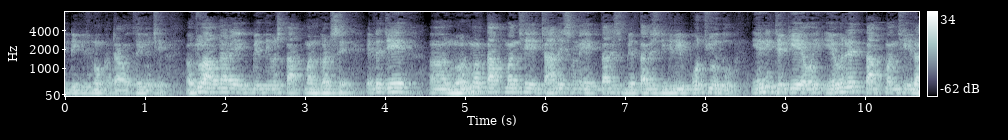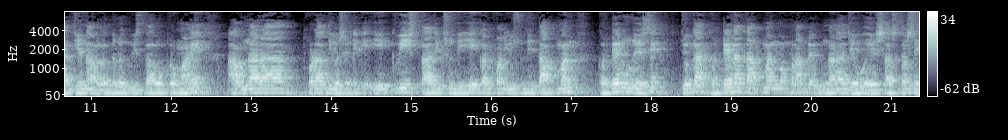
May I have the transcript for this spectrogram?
ડિગ્રીનો ઘટાડો થયો છે. હજુ આવનારા એક બે દિવસ તાપમાન ઘટશે. એટલે જે નોર્મલ તાપમાન છે એ ચાલીસ અને એકતાલીસ, બેતાલીસ ડિગ્રી પહોંચ્યું હતું. એની જગ્યાએ હવે એવરેજ તાપમાન છે એ રાજ્યના અલગ અલગ વિસ્તારો પ્રમાણે આવનારા થોડા દિવસ એટલે કે એકવીસ તારીખ સુધી, એક અઠવાડિયું સુધી તાપમાન ઘટેલું રહેશે. જો કે આ ઘટેલા તાપમાનમાં પણ આપણે ઉનાળા જેવો અહેસાસ થશે,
